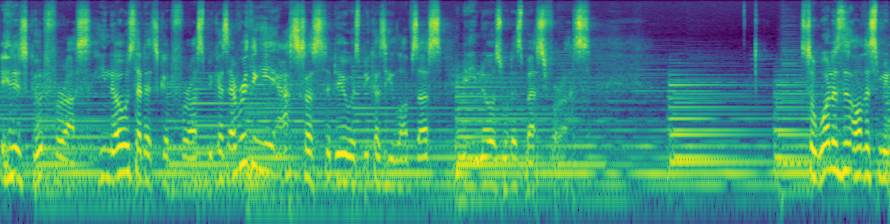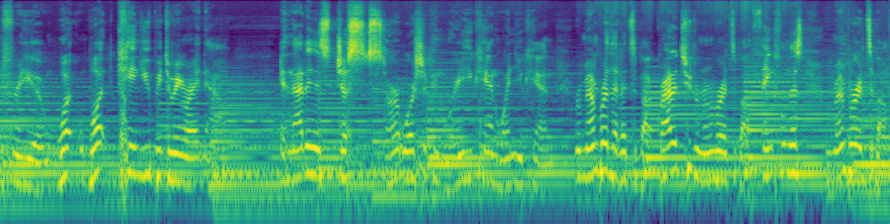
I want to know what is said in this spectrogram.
it is good for us. He knows that it's good for us because everything He asks us to do is because He loves us and He knows what is best for us. So, what does all this mean for you? What what can you be doing right now? And that is just start worshiping where you can, when you can. Remember that it's about gratitude. Remember it's about thankfulness. Remember it's about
